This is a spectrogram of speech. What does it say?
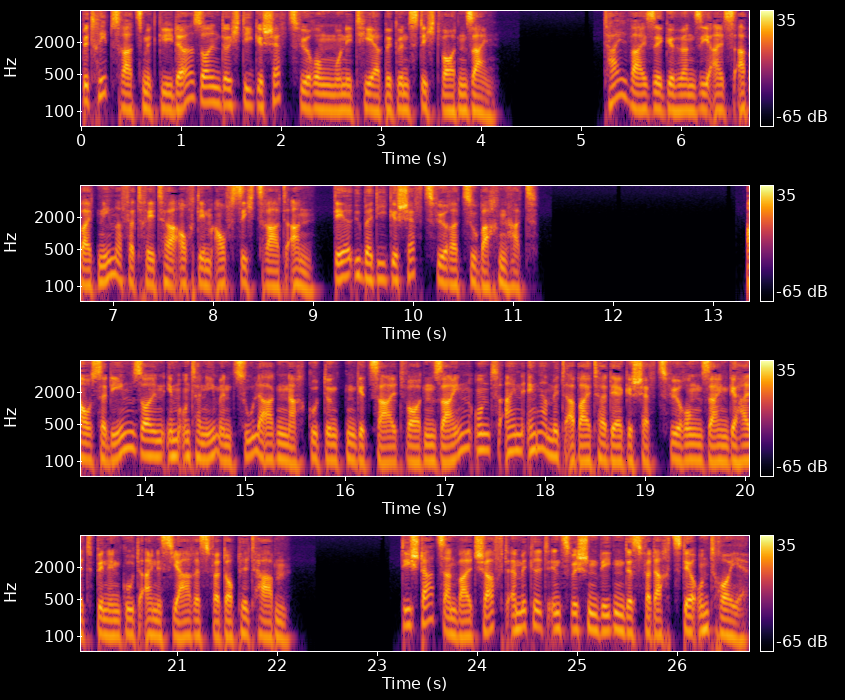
Betriebsratsmitglieder sollen durch die Geschäftsführung monetär begünstigt worden sein. Teilweise gehören sie als Arbeitnehmervertreter auch dem Aufsichtsrat an, der über die Geschäftsführer zu wachen hat. Außerdem sollen im Unternehmen Zulagen nach Gutdünken gezahlt worden sein und ein enger Mitarbeiter der Geschäftsführung sein Gehalt binnen gut eines Jahres verdoppelt haben. Die Staatsanwaltschaft ermittelt inzwischen wegen des Verdachts der Untreue.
